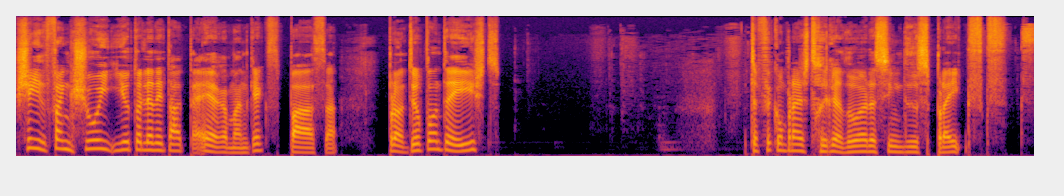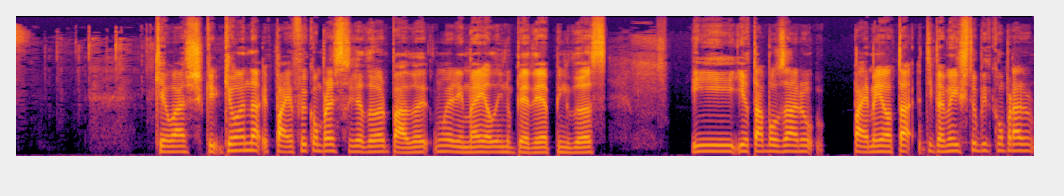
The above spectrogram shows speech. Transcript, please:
cheio de feng shui e eu estou-lhe a deitar a terra, mano. O que é que se passa? Pronto, eu plantei isto. Até fui comprar este regador assim de spray que eu acho que, que eu ando. Pá, eu fui comprar este regador, pá, um euro e meio ali no PD, Pingo Doce, e, e eu estava a usar. o- Pá, é meio, tipo, é meio estúpido comprar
